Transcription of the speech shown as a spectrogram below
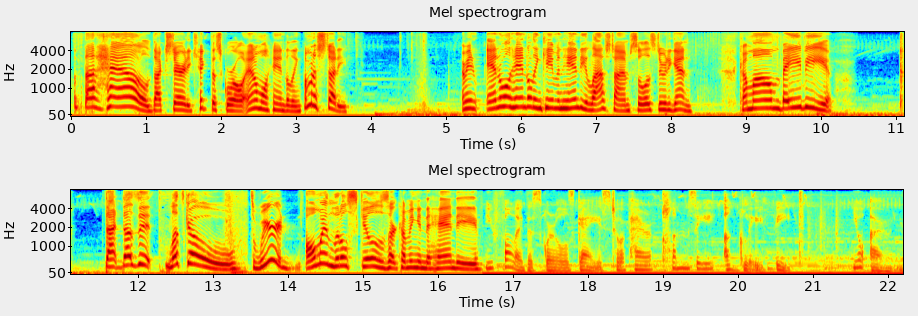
what the hell? Dexterity, kick the squirrel. Animal handling. I'm gonna study. I mean, animal handling came in handy last time, so let's do it again. Come on, baby. That does it. Let's go. It's weird. All my little skills are coming into handy. You follow the squirrel's gaze to a pair of clumsy, ugly feet. Your own,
